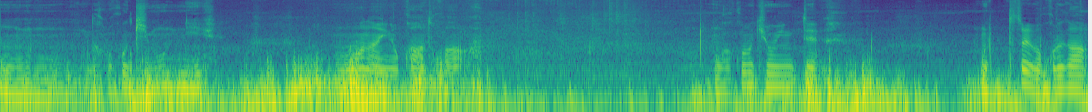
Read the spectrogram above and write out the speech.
うんだからこれ疑問に思わないのかとか学校の教員って例えばこれが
